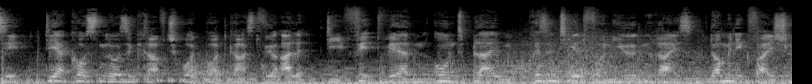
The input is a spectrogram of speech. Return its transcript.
CC, der kostenlose Kraftsport-Podcast für alle, die fit werden und bleiben. Präsentiert von Jürgen Reis, Dominik Feischl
